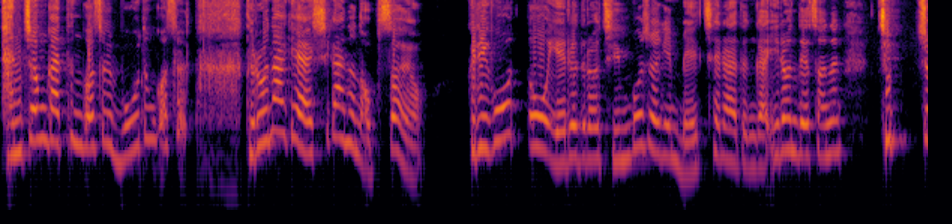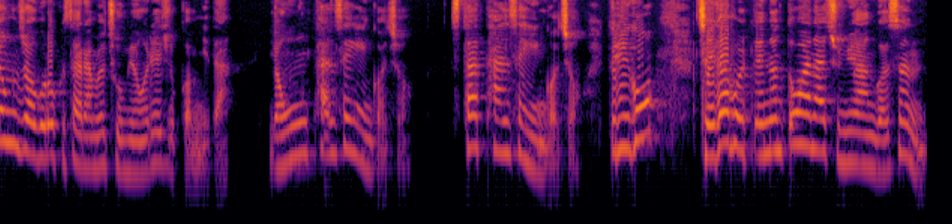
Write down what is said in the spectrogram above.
단점 같은 것을 모든 것을 다 드러나게 할 시간은 없어요. 그리고 또 예를 들어 진보적인 매체라든가 이런 데서는 집중적으로 그 사람을 조명을 해줄 겁니다. 영웅 탄생인 거죠. 스타 탄생인 거죠. 그리고 제가 볼 때는 또 하나 중요한 것은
